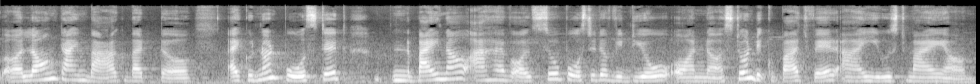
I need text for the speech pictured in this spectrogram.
a long time back, but uh, I could not post it. By now I have also posted a video on uh, stone decoupage where I used my um,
